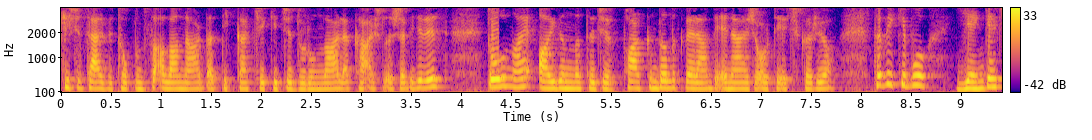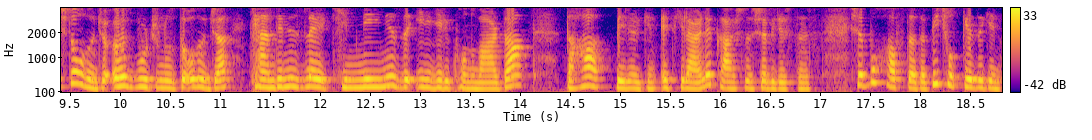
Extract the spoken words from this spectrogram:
Kişisel ve toplumsal alanlarda dikkat çekici durumlarla karşılaşabiliriz. Dolunay aydınlatıcı, farkındalık veren bir enerji ortaya çıkarıyor. Tabii ki bu yengeçte olunca, öz burcunuzda olunca kendinizle, kimliğinizle ilgili konularda daha belirgin etkilerle karşılaşabilirsiniz. İşte bu haftada birçok gezegen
